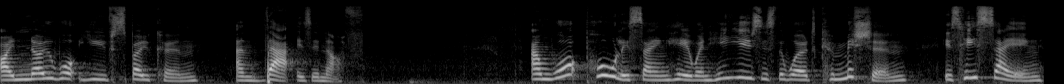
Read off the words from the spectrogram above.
I know what you've spoken, and that is enough. And what Paul is saying here when he uses the word commission is he's saying,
